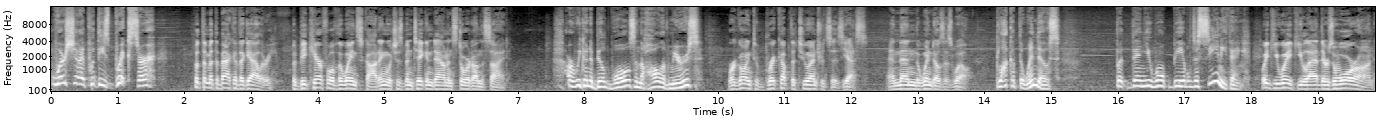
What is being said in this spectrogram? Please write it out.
Where should I put these bricks, sir? Put them at the back of the gallery, but be careful of the wainscoting, which has been taken down and stored on the side. Are we going to build walls in the Hall of Mirrors? We're going to brick up the two entrances, yes, and then the windows as well. Block up the windows? But then you won't be able to see anything. Wakey, wakey, lad, there's a war on.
